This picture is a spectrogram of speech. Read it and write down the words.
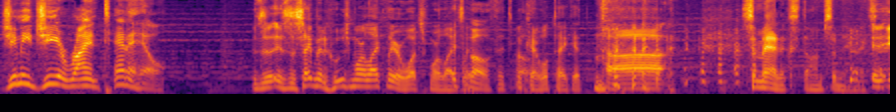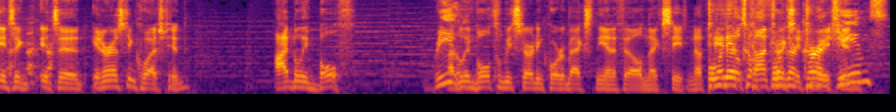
Jimmy G or Ryan Tannehill? Is, it, is the segment who's more likely or what's more likely? It's both. It's both. Okay, we'll take it. Uh, Semantics, Tom. Semantics. it- it's a it's an interesting question. I believe both. Really? I believe both will be starting quarterbacks in the NFL next season. Now, for their, Tannehill's co- contract for their current situation. teams?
